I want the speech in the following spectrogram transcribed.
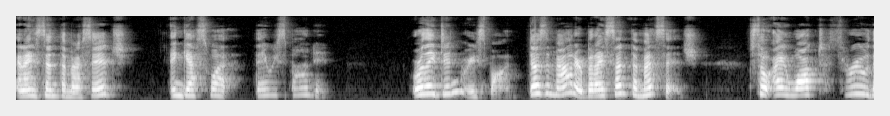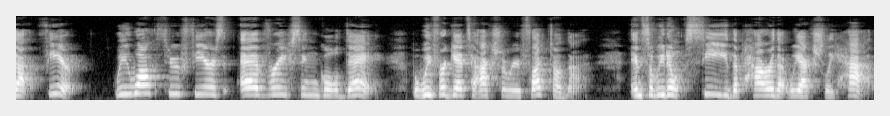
And I sent the message, and guess what? They responded. Or they didn't respond. Doesn't matter, but I sent the message. So I walked through that fear. We walk through fears every single day, but we forget to actually reflect on that. And so we don't see the power that we actually have.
